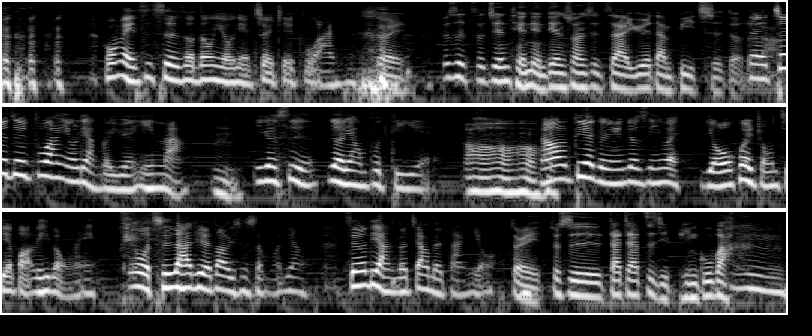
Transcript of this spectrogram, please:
我每次吃的时候都有点惴惴不安。对，就是这间甜点店算是在约旦必吃的。对，最最不安有两个原因啦。嗯，一个是热量不低耶。哦。然后第二个原因就是因为油会溶解保丽龙哎，所以我吃下去的到底是什么这样？只有两个这样的担忧。对，就是大家自己评估吧。嗯，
